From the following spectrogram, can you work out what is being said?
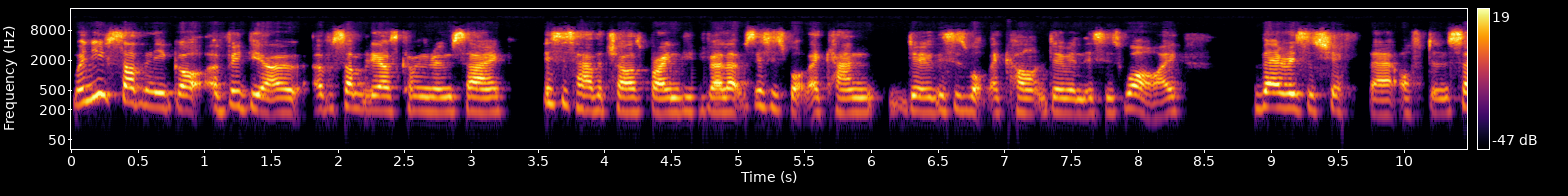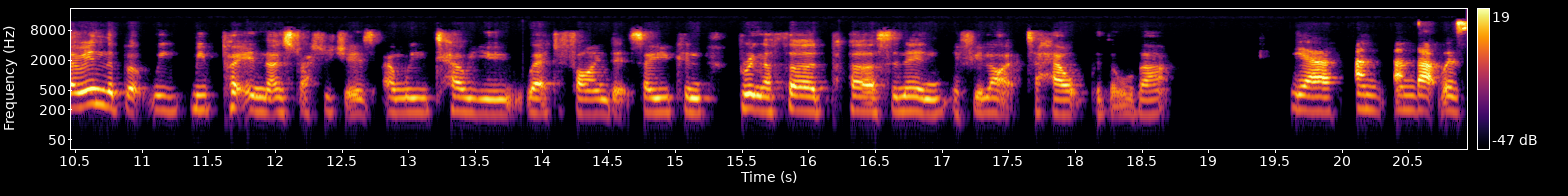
When you've suddenly got a video of somebody else coming in the room saying, this is how the child's brain develops, this is what they can do, this is what they can't do, and this is why, there is a shift there often. So in the book, we we put in those strategies and we tell you where to find it. So you can bring a third person in, if you like, to help with all that yeah and and that was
